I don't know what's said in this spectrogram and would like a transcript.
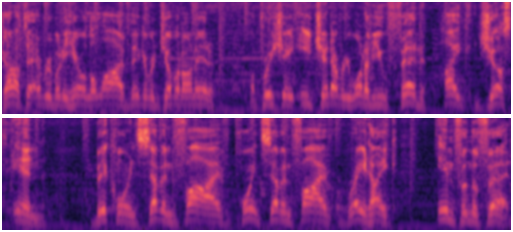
Shout out to everybody here on the live. Thank you for jumping on in. Appreciate each and every one of you. Fed hike just in. Bitcoin 75.75 rate hike in from the Fed.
